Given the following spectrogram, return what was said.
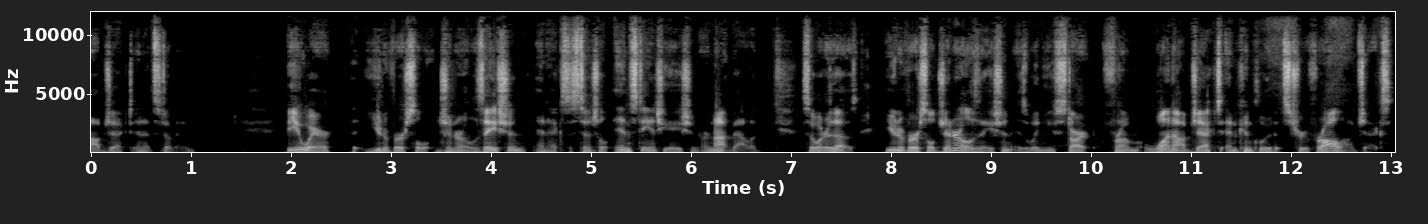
object in its domain. Be aware that universal generalization and existential instantiation are not valid. So what are those? Universal generalization is when you start from one object and conclude it's true for all objects.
